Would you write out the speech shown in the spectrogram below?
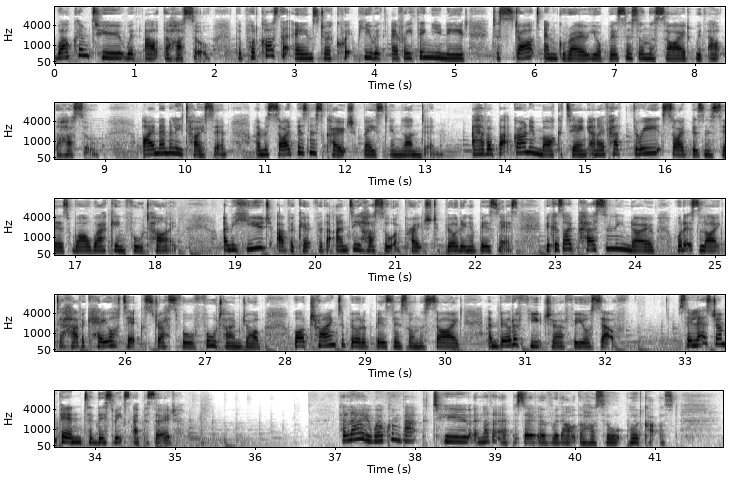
Welcome to Without the Hustle, the podcast that aims to equip you with everything you need to start and grow your business on the side without the hustle. I'm Emily Tyson. I'm a side business coach based in London. I have a background in marketing and I've had three side businesses while working full time. I'm a huge advocate for the anti hustle approach to building a business because I personally know what it's like to have a chaotic, stressful full time job while trying to build a business on the side and build a future for yourself. So let's jump into this week's episode. Hello, welcome back to another episode of Without the Hustle podcast.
